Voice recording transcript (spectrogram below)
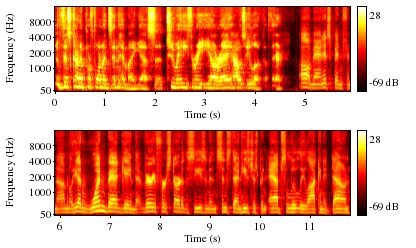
this kind of performance in him. I guess a 2.83 ERA. How's he looked up there? Oh man, it's been phenomenal. He had one bad game that very first start of the season, and since then he's just been absolutely locking it down.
